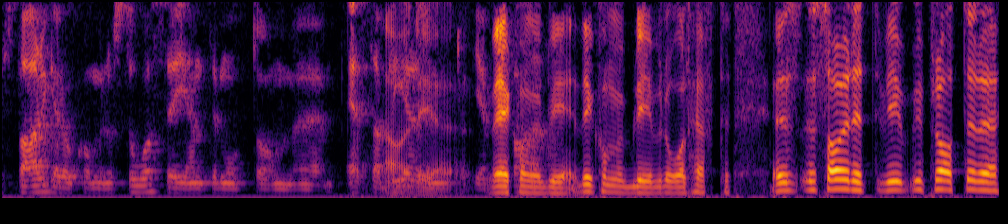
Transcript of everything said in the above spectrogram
Spargaro kommer att stå sig gentemot de eh, etablerade ja, det, det, kommer bli, det kommer bli vrålhäftigt. Jag, jag sa ju det, vi, vi pratade,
